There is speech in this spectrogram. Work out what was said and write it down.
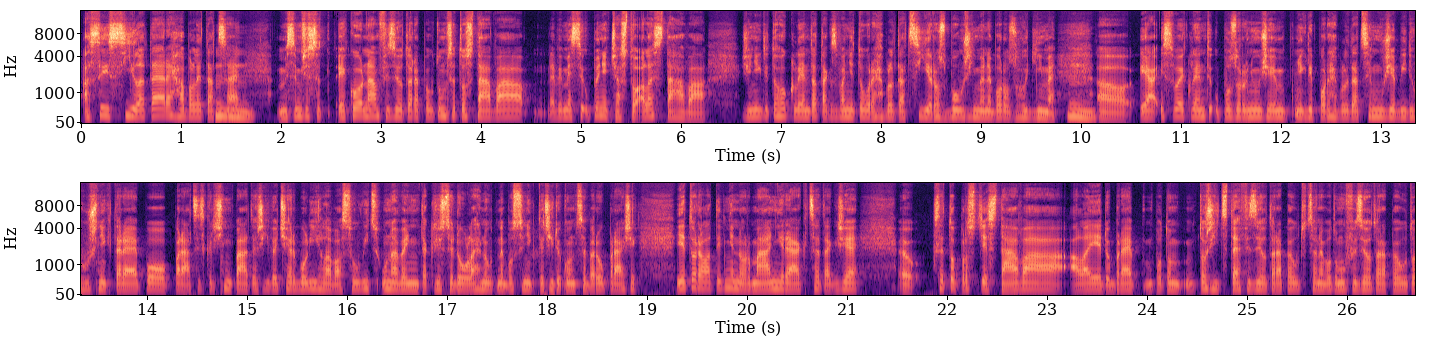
asi síle té rehabilitace. Mm. Myslím, že se jako nám fyzioterapeutům se to stává, nevím jestli úplně často, ale stává, že někdy toho klienta takzvaně tou rehabilitací rozbouříme nebo rozhodíme. Mm. Uh, já i svoje klienty upozorňuji, že jim někdy po rehabilitaci může být hůř, některé po práci s krční páteří večer bolí hlava, jsou víc unavení, takže si jdou lehnout nebo si někteří dokonce berou prášek. Je to relativně normální reakce, takže uh, se to prostě stává, ale je dobré potom to říct té fyzioterapeutce nebo tomu fyzioterapeutu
